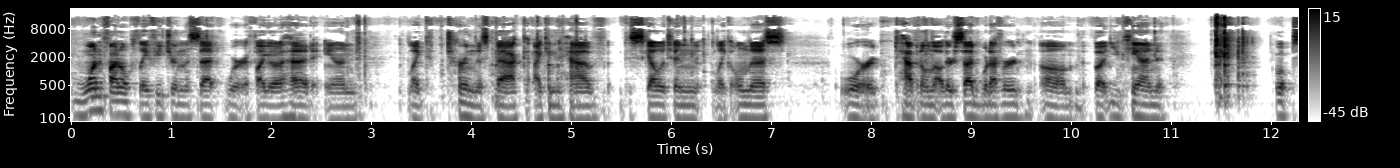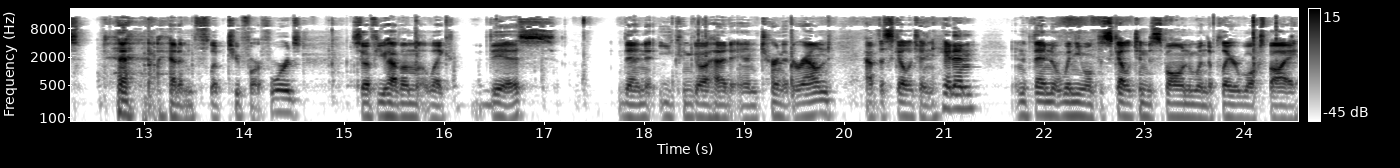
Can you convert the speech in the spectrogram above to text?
one final play feature in the set where if I go ahead and like turn this back, I can have the skeleton like on this or have it on the other side, whatever. Um, but you can, whoops, I had him flip too far forwards. So if you have them like this, then you can go ahead and turn it around, have the skeleton hidden, and then when you want the skeleton to spawn when the player walks by,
